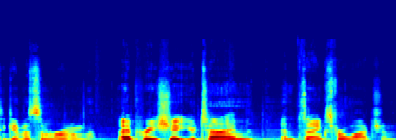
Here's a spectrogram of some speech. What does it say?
to give us some room. I appreciate your time and thanks for watching.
